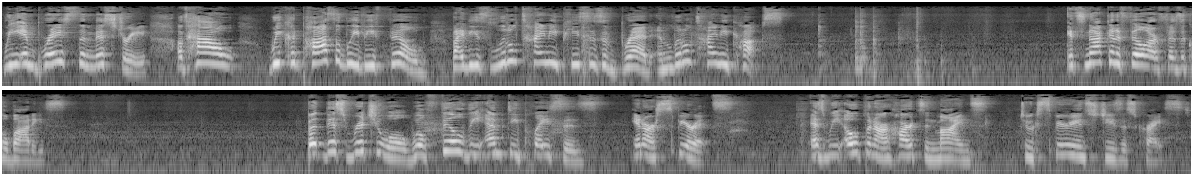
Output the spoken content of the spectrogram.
we embrace the mystery of how we could possibly be filled by these little tiny pieces of bread and little tiny cups. It's not going to fill our physical bodies. But this ritual will fill the empty places in our spirits as we open our hearts and minds to experience Jesus Christ.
